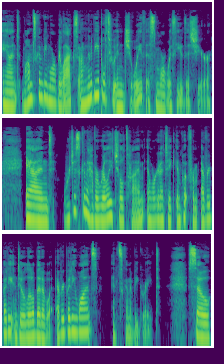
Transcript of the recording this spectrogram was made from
And mom's going to be more relaxed and I'm going to be able to enjoy this more with you this year. And we're just going to have a really chill time and we're going to take input from everybody and do a little bit of what everybody wants. It's going to be great. So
